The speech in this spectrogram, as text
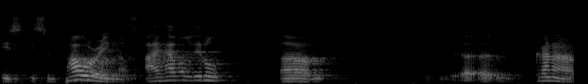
is, is empowering us. I have a little um, uh, kind of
